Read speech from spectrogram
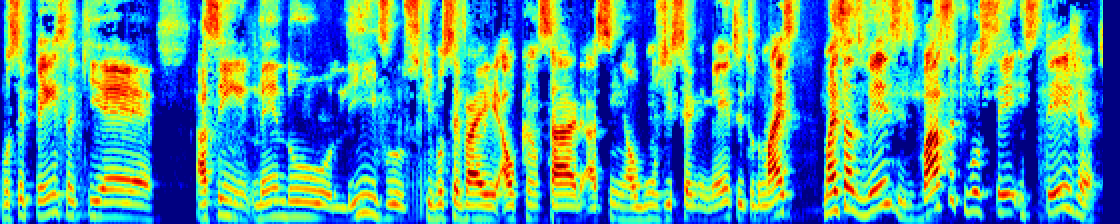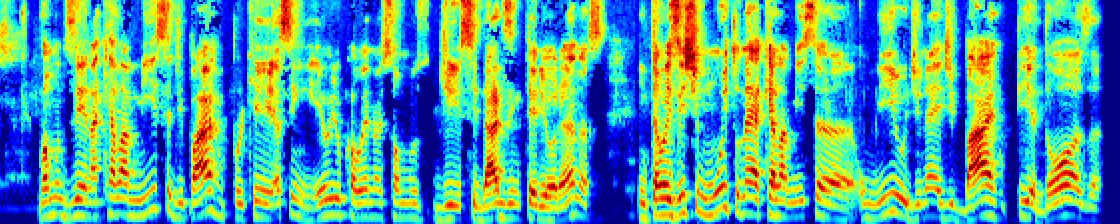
você pensa que é assim, lendo livros que você vai alcançar assim alguns discernimentos e tudo mais, mas às vezes basta que você esteja, vamos dizer, naquela missa de bairro, porque assim, eu e o Cauê nós somos de cidades interioranas, então existe muito, né, aquela missa humilde, né, de bairro, piedosa,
